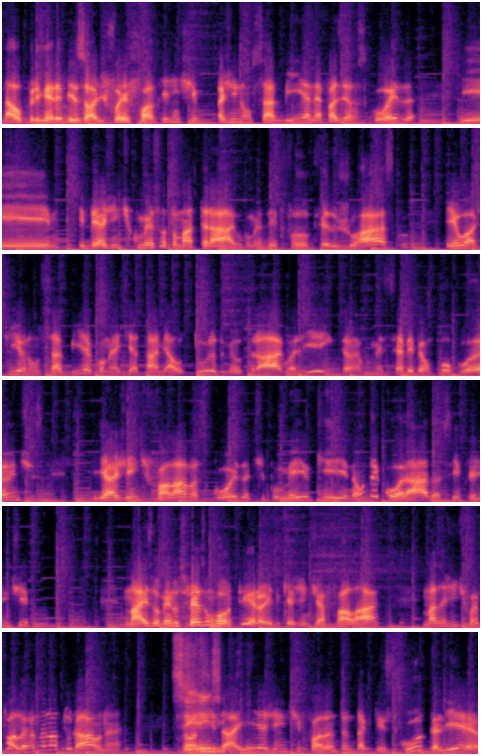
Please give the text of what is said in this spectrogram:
Não, o primeiro episódio foi foda porque a gente, a gente não sabia, né, fazer as coisas. E, e daí a gente começou a tomar trago, como eu dei, tu falou que fez o churrasco. Eu aqui, eu não sabia como é que ia estar a minha altura do meu trago ali, então eu comecei a beber um pouco antes. E a gente falava as coisas, tipo, meio que, não decorado, assim, porque a gente mais ou menos fez um roteiro aí do que a gente ia falar, mas a gente foi falando natural, né? Sim, Só que daí a gente falando, tanto é que tu escuta ali é,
